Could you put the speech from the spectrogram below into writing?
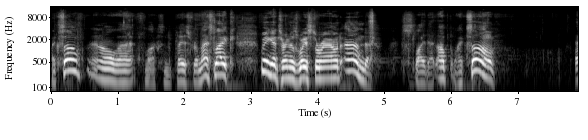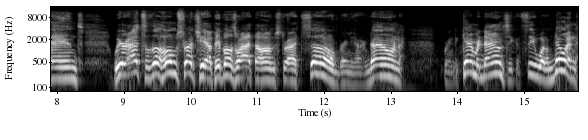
like so, and all that locks into place for a nice like. We can turn his waist around and slide that up like so. And we're at the home stretch here, peoples. We're at the home stretch. So bring the arm down. Bring the camera down so you can see what I'm doing.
